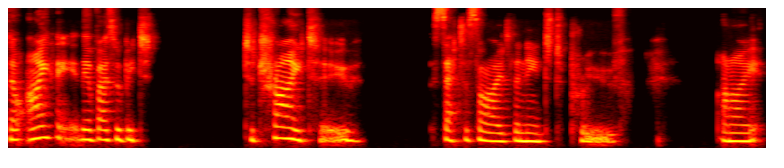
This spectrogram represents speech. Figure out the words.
so I think the advice would be to to try to set aside the need to prove. And I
